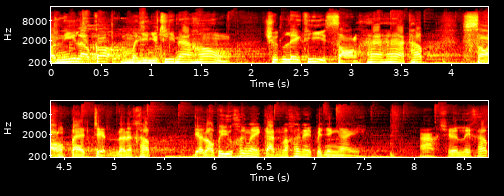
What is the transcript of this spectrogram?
อนนี้เราก็มายืนอยู่ที่หน้าห้องชุดเลขที่ 255ทับ287 แล้วนะครับ เดี๋ยวเราไปดูข้างในกันว่าข้างในเป็นยังไง อ่าเชิญเลยครับ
